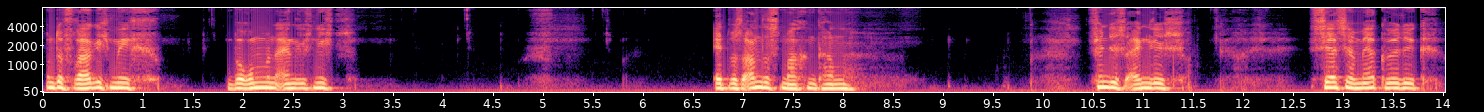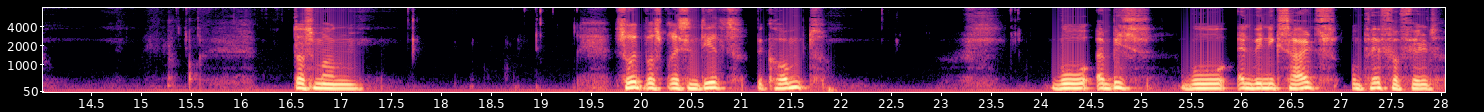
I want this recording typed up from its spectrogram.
Und da frage ich mich, warum man eigentlich nicht etwas anders machen kann. Finde es eigentlich sehr, sehr merkwürdig, dass man so etwas präsentiert bekommt, wo ein bisschen, wo ein wenig Salz und Pfeffer fehlt.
